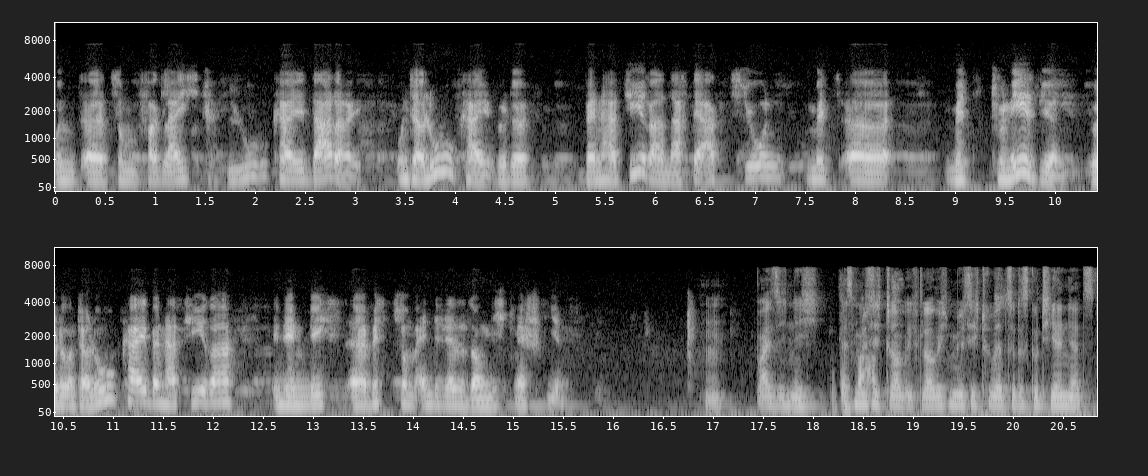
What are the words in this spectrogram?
Und äh, zum Vergleich Luhukai Dardai. Unter Luhukai würde Benhatira nach der Aktion mit, äh, mit Tunesien, würde unter Luhukai Benhatira in den nächsten, äh, bis zum Ende der Saison nicht mehr spielen. hm, weiß ich nicht. Das Das müsste ich, glaube ich, glaube ich, müßig drüber zu diskutieren jetzt.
